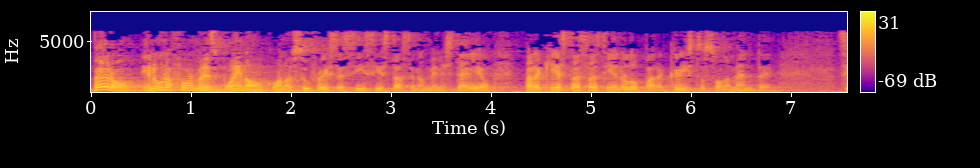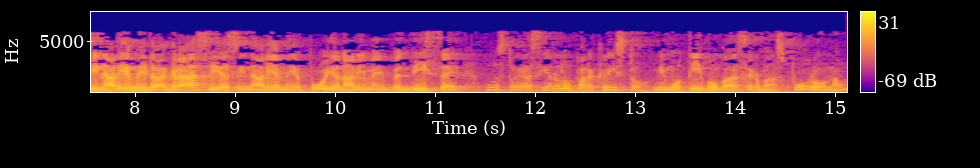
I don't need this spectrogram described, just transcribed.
Pero en una forma es bueno cuando sufres así si estás en el ministerio, para que estás haciéndolo para Cristo solamente. Si nadie me da gracias, si nadie me apoya, nadie me bendice, pues estoy haciéndolo para Cristo. Mi motivo va a ser más puro, ¿no?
